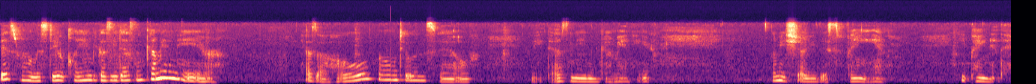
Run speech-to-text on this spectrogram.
This room is still clean because he doesn't come in here. Has a whole room to himself. He doesn't even come in here. Let me show you this fan. He painted that.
